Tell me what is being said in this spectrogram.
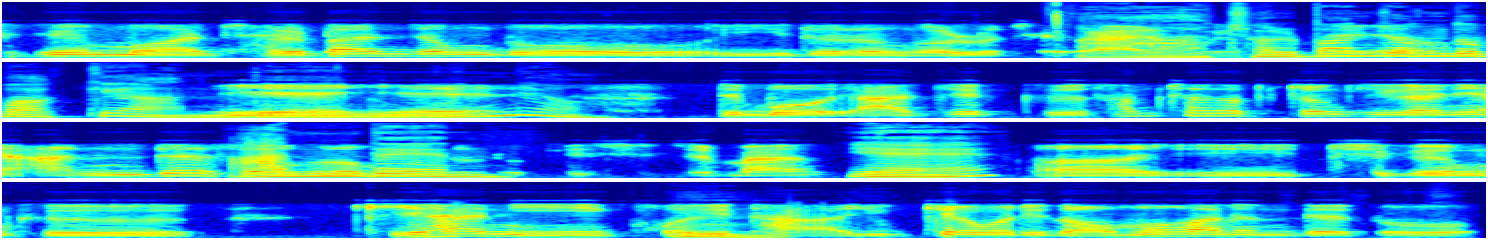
지금 뭐 한 절반 정도 이르는 걸로 제가 아, 알고 있는데요. 절반 정도밖에 안 예, 되는군요. 예. 근데 뭐 아직 그 3차 접종 기간이 안 돼서 안 그런 된. 분들도 계시지만 예. 어 이 지금 그 기한이 거의 음. 다 6개월이 넘어가는데도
